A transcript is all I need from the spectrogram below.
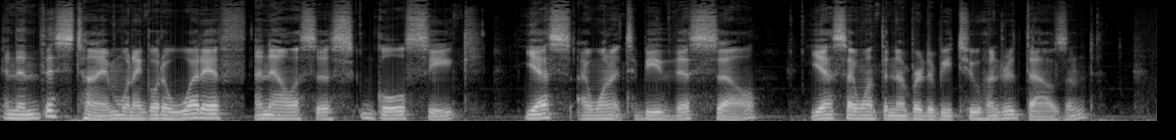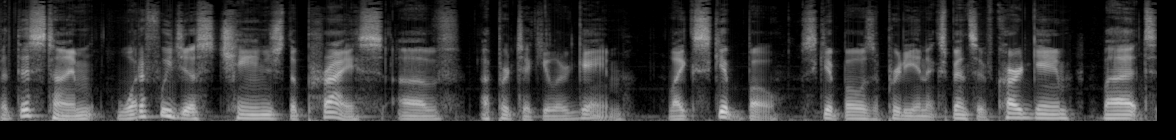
And then this time when I go to what if analysis goal seek, yes, I want it to be this cell. Yes, I want the number to be 200,000. But this time, what if we just change the price of a particular game? Like Skip Bo. Skip Bo is a pretty inexpensive card game, but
